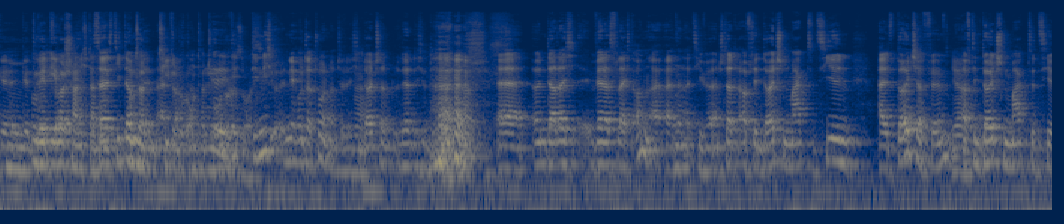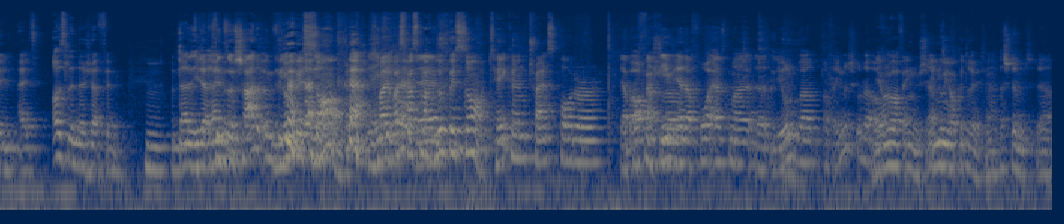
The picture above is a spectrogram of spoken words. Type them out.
ge ge Mhm. gedreht Und wird eh wahrscheinlich dann das heißt, die Untertitel oder. Unterton oder die, sowas. Die nicht, nee, Unterton natürlich. Ja. In Deutschland wird nicht Unterton. äh, und dadurch wäre das vielleicht auch eine Alternative, anstatt auf den deutschen Markt zu zielen als deutscher Film, Ja. auf den deutschen Markt zu zielen als ausländischer Film. Hm. Und dann ich wieder ich rein. finde es so schade irgendwie. Luc Besson. Ich meine, was, was Äh, macht Luc Besson? Taken, Transporter. Ja, aber auch nachdem er davor erstmal. Äh, Leon war auf Englisch oder auf? Leon war auf Englisch, Ja. in New York gedreht. Ja. Das stimmt, ja,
